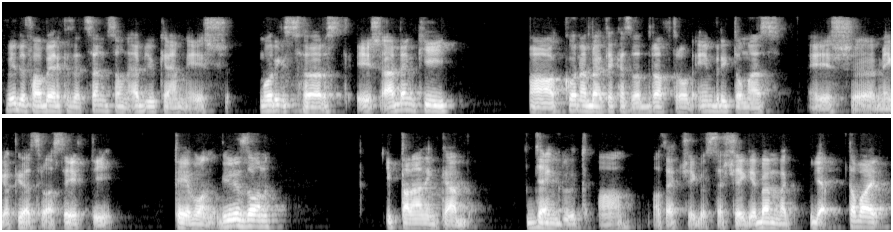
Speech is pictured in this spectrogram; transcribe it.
védőfalba érkezett Samson Ebucam és Morris Hurst és Arden Key, a cornerbackekhez a draftról Embry Thomas, és még a piacról a safety Tavon Wilson. Itt talán inkább gyengült a, az egység összességében, meg ugye tavaly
